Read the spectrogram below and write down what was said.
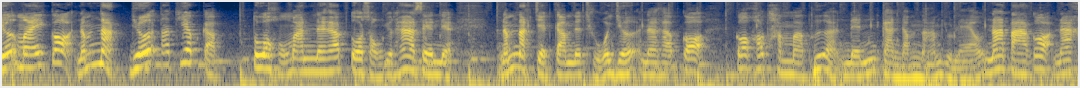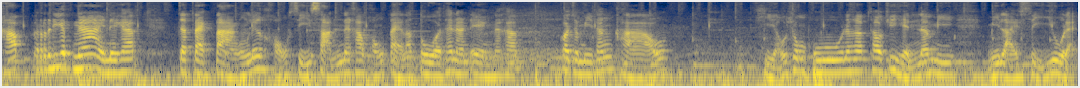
เยอะไหมก็น้ำหนักเยอะถ้าเทียบกับตัวของมันนะครับ ตัว 2.5 เซนเนี่ยน้ำหนัก 7 กรัมเนี่ยถือว่าเยอะนะครับ ก็ก็เขาทำมาเพื่อเน้นการดำน้ำอยู่แล้ว หน้าตาก็นะครับเรียบง่ายนะครับ จะแตกต่างเรื่องของสีสันนะครับของแต่ละตัวเท่านั้นเองนะครับ ก็จะมีทั้งขาวเขียวชมพูนะครับ เท่าที่เห็นนะมีมีหลายสีอยู่แหละ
